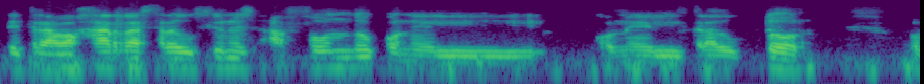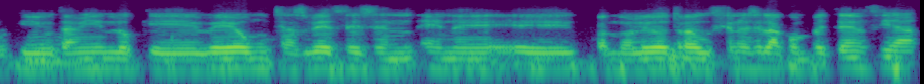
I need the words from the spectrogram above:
de trabajar las traducciones a fondo con el, con el traductor porque yo también lo que veo muchas veces en, eh, cuando leo traducciones de la competencia,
